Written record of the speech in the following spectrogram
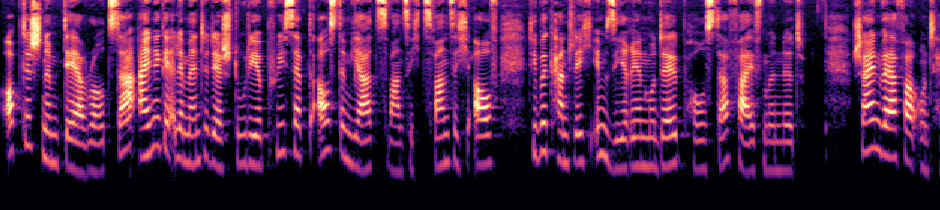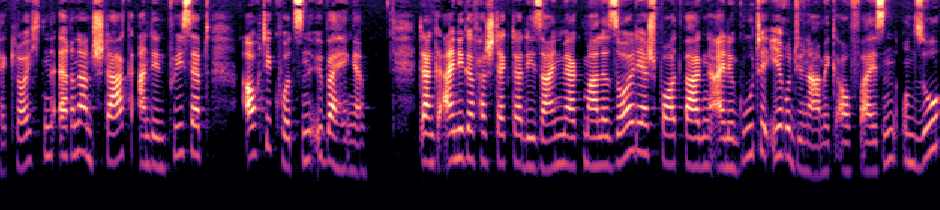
Optisch nimmt der Roadster einige Elemente der Studie Precept aus dem Jahr 2020 auf, die bekanntlich im Serienmodell Polestar 5 mündet. Scheinwerfer und Heckleuchten erinnern stark an den Precept, auch die kurzen Überhänge. Dank einiger versteckter Designmerkmale soll der Sportwagen eine gute Aerodynamik aufweisen und so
